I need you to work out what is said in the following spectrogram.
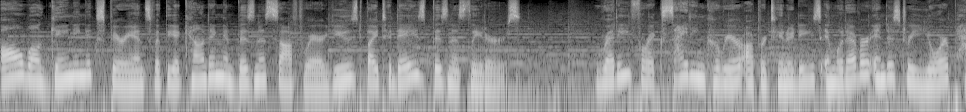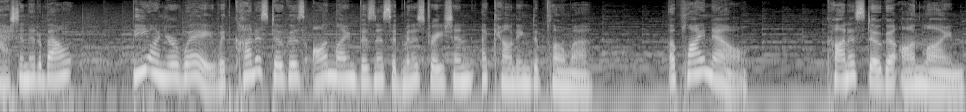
all while gaining experience with the accounting and business software used by today's business leaders. Ready for exciting career opportunities in whatever industry you're passionate about? Be on your way with Conestoga's Online Business Administration Accounting Diploma. Apply now. Conestoga Online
